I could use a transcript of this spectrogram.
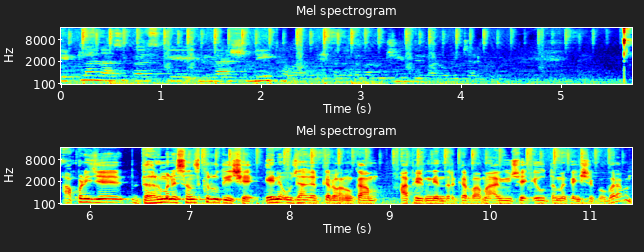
એટલા નાસીપાસ કે નિરાશ નહીં થવાનું તમે તમારું જીવ દેવાનો વિચાર આપણી જે ધર્મ અને સંસ્કૃતિ છે એને ઉજાગર કરવાનું કામ આ ફિલ્મની અંદર કરવામાં આવ્યું છે એવું તમે કહી શકો બરાબર?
